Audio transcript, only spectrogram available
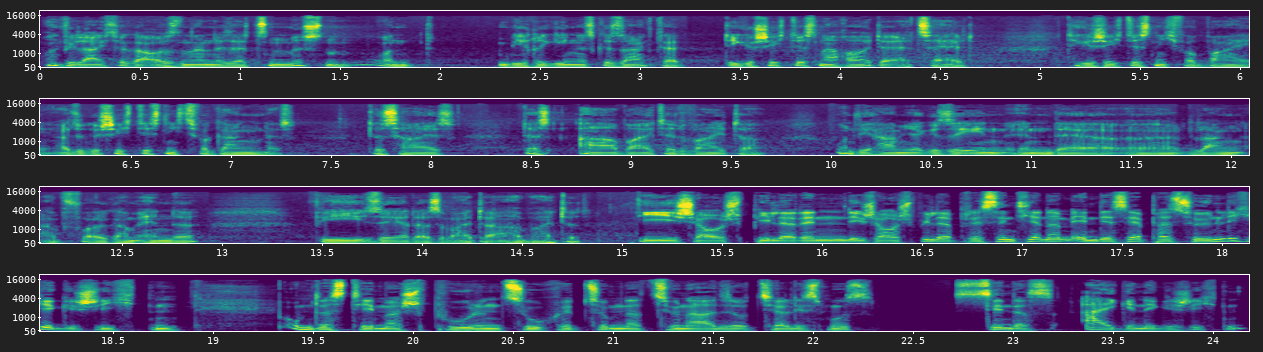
und vielleicht sogar auseinandersetzen müssen. Und wie Regine es gesagt hat, die Geschichte ist nach heute erzählt. Die Geschichte ist nicht vorbei. Also Geschichte ist nichts Vergangenes. Das heißt, das arbeitet weiter. Und wir haben ja gesehen in der äh, langen Abfolge am Ende, wie sehr das weiterarbeitet. Die Schauspielerinnen, die Schauspieler präsentieren am Ende sehr persönliche Geschichten um das Thema Spurensuche zum Nationalsozialismus. Sind das eigene Geschichten?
